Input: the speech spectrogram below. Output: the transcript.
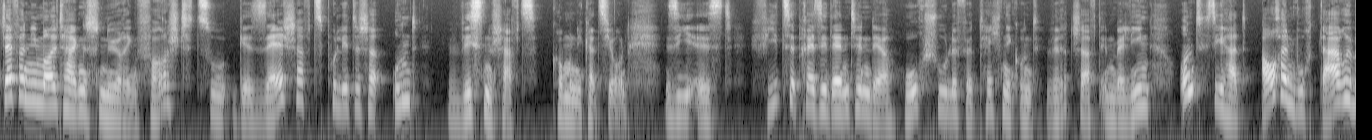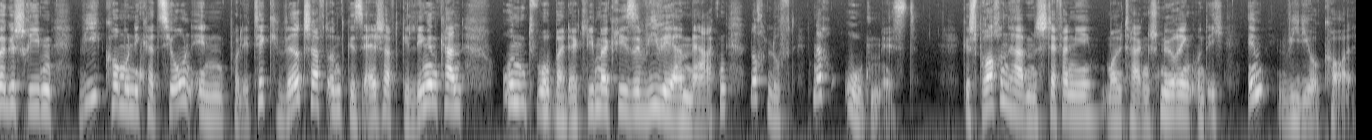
Stefanie Moltagen-Schnöring forscht zu gesellschaftspolitischer und Wissenschaftskommunikation. Sie ist Vizepräsidentin der Hochschule für Technik und Wirtschaft in Berlin und sie hat auch ein Buch darüber geschrieben, wie Kommunikation in Politik, Wirtschaft und Gesellschaft gelingen kann und wo bei der Klimakrise, wie wir ja merken, noch Luft nach oben ist. Gesprochen haben Stefanie Moltagen-Schnöring und ich im Videocall.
